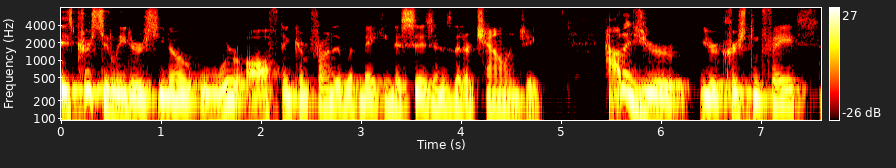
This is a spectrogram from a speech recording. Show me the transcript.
as Christian leaders, you know, we're often confronted with making decisions that are challenging. How does your your Christian faith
